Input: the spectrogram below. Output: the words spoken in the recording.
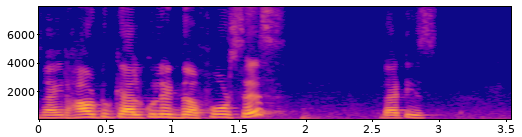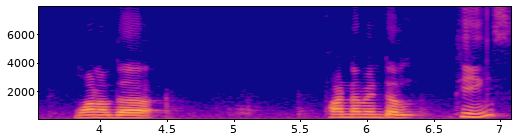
right how to calculate the forces. That is one of the fundamental things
